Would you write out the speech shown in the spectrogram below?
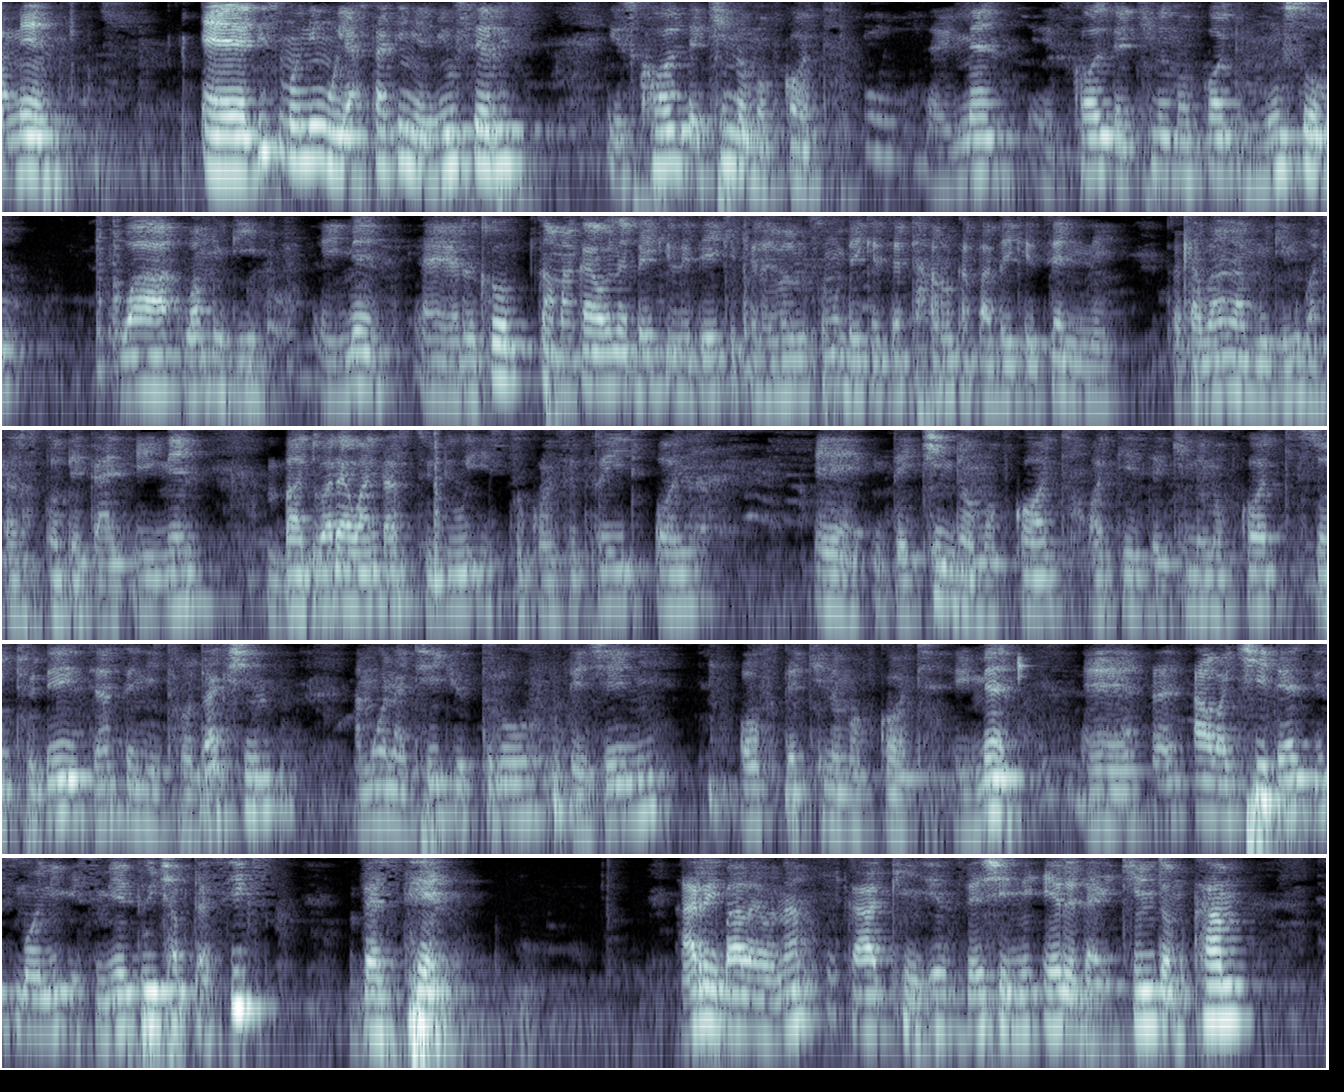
Amen. Uh, this morning we are starting a new series. It's called The Kingdom of God. Amen. Amen. It's called The Kingdom of God. Muso wa wa modimo. Amen. Eh re tlo tsamaya ka yona beke le beke fela jalo mosomo beke tse tharo kapa beke tse nne. Re tla bona la modimo ba tla re stope kae. Amen. But what I want us to do is to concentrate on uh, the kingdom of God. What is the kingdom of God? So today is just an introduction. I'm going to take you through the journey of the kingdom of God. Amen. Uh, our key verse this morning is Matthew chapter 6, verse 10. Ha re bala yona ka King James Version e thy kingdom come,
